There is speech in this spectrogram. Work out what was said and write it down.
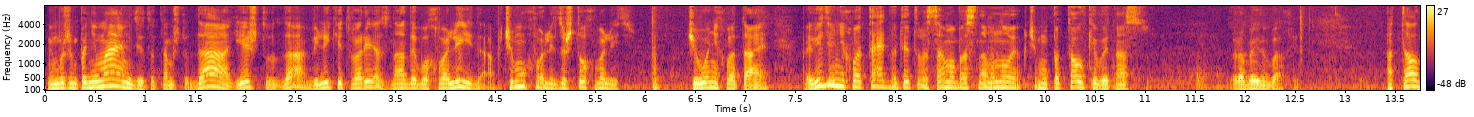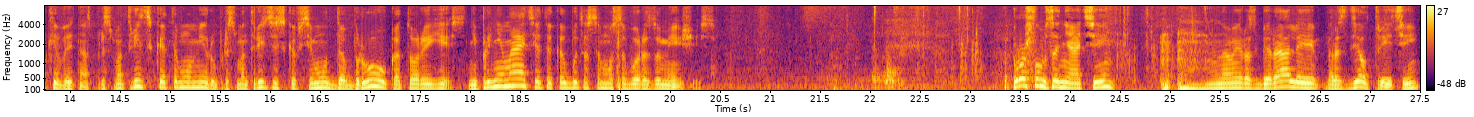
Мы можем понимаем где-то там, что да, есть что, да, великий Творец, надо его хвалить. Да. А почему хвалить? За что хвалить? Чего не хватает? По-видимому, не хватает вот этого самого основного, к чему подталкивает нас Рабейну Бахри. Подталкивает нас, присмотритесь к этому миру, присмотритесь ко всему добру, который есть. Не принимайте это как будто само собой разумеющееся. В прошлом занятии мы разбирали раздел третий,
